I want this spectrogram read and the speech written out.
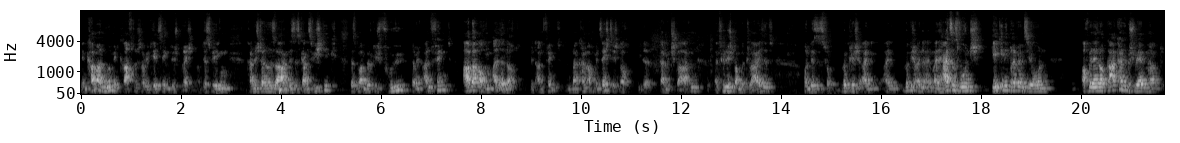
den kann man nur mit Kraft- und Stabilitätstraining durchbrechen. Und deswegen kann ich da nur sagen, das ist ganz wichtig, dass man wirklich früh damit anfängt, aber auch im Alter noch mit anfängt. Und man kann auch mit 60 noch wieder damit starten, natürlich dann begleitet. Und das ist wirklich ein, ein wirklich ein, ein, mein Herzenswunsch. Geht in die Prävention. Auch wenn ihr noch gar keine Beschwerden habt,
